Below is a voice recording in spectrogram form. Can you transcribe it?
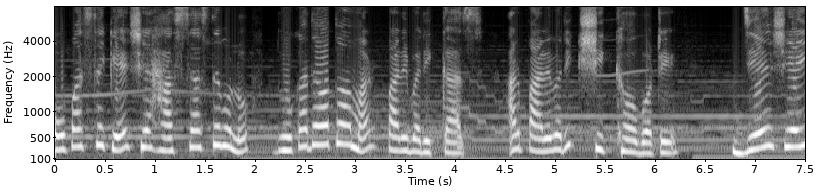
ও পাশ থেকে সে হাসতে হাসতে বলল, ধোকা দেওয়া তো আমার পারিবারিক কাজ আর পারিবারিক শিক্ষাও বটে। যে সেই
